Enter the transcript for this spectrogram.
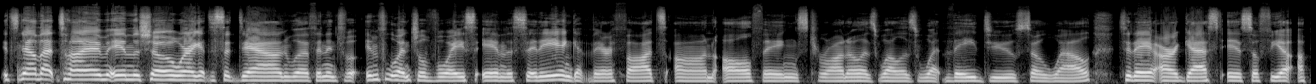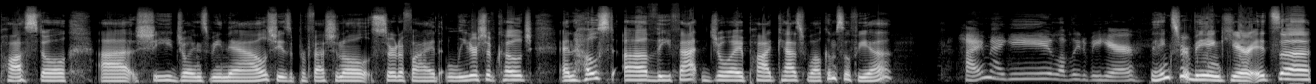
It's now that time in the show where I get to sit down with an influ- influential voice in the city and get their thoughts on all things Toronto as well as what they do so well. Today, our guest is Sophia Apostol. Uh, she joins me now. She's a professional certified leadership coach and host of the Fat Joy podcast. Welcome, Sophia. Hi, Maggie. Lovely to be here. Thanks for being here. It's a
